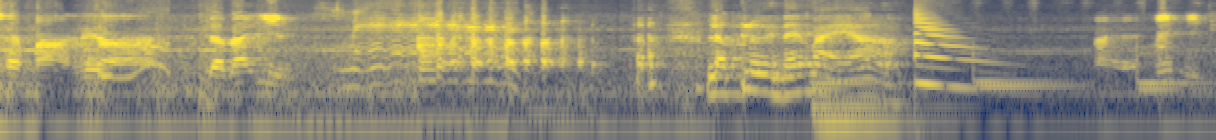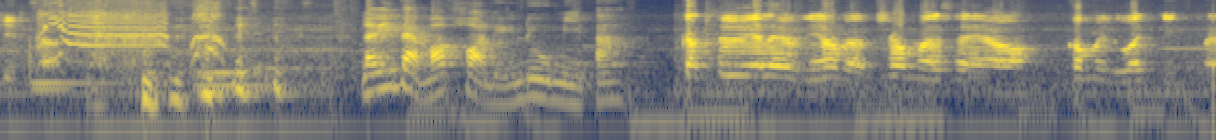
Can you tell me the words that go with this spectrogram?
ใช่ปากเลยนะจะได้ยินแล้วกลืนได้ไหมอะ ไม่ไม่มีผิดครับ แล้วมีแบบว่าขอเลี้ยงดูมีปะกระเทยอะไรแบบเนี้ยแบบชอบมาแซวก็ไม่รู้ว่าจริงไหม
